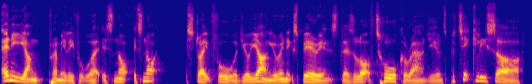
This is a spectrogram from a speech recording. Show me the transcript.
any young Premier League footballer, it's not it's not straightforward. You're young, you're inexperienced. There's a lot of talk around you, and particularly Sarr.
